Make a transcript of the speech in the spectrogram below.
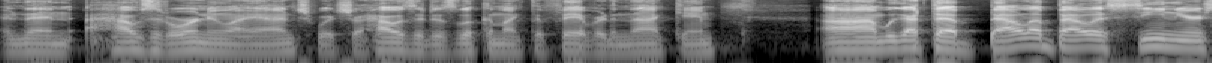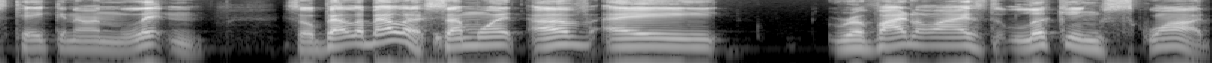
and then Ahousaht or New Aiyansh, which Ahousaht is looking like the favorite in that game. Um, we got the Bella Bella seniors taking on Lytton. So Bella Bella, somewhat of a revitalized looking squad.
